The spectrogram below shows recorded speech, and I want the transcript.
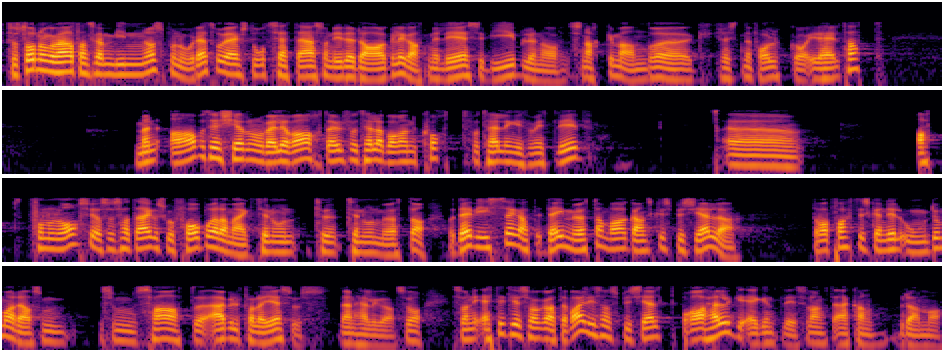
Så står det noe her at han skal minne oss på noe. Det tror jeg stort sett er sånn i det daglige, at vi leser Bibelen og snakker med andre kristne folk. og i det hele tatt. Men av og til skjer det noe veldig rart. Jeg vil fortelle bare en kort fortelling fra mitt liv. Uh, For noen år siden så satt jeg og skulle forberede meg til noen, til, til noen møter. og Det viste seg at de møtene var ganske spesielle. Det var faktisk en del ungdommer der som, som sa at jeg vil følge Jesus den helga. Så, sånn I ettertid så jeg at det var en litt sånn spesielt bra helg, egentlig, så langt jeg kan bedømme.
